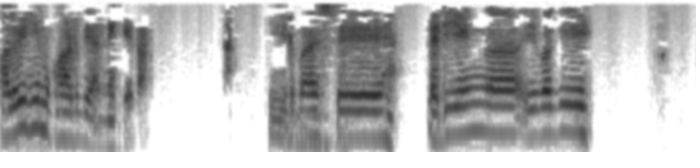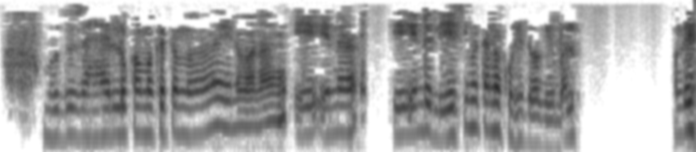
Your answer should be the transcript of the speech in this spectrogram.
පළවෙනිම කොහාටද යන්නේ කියලා. ඊට පස්සේ වැඩියෙන් ඒ වගේ මෘදු සහැල්ලුකමකටම එනවනම් ඒ එන ඒ එන්න ලේසිම තැන කොහෙද වගේ බලමු. හොඳේ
